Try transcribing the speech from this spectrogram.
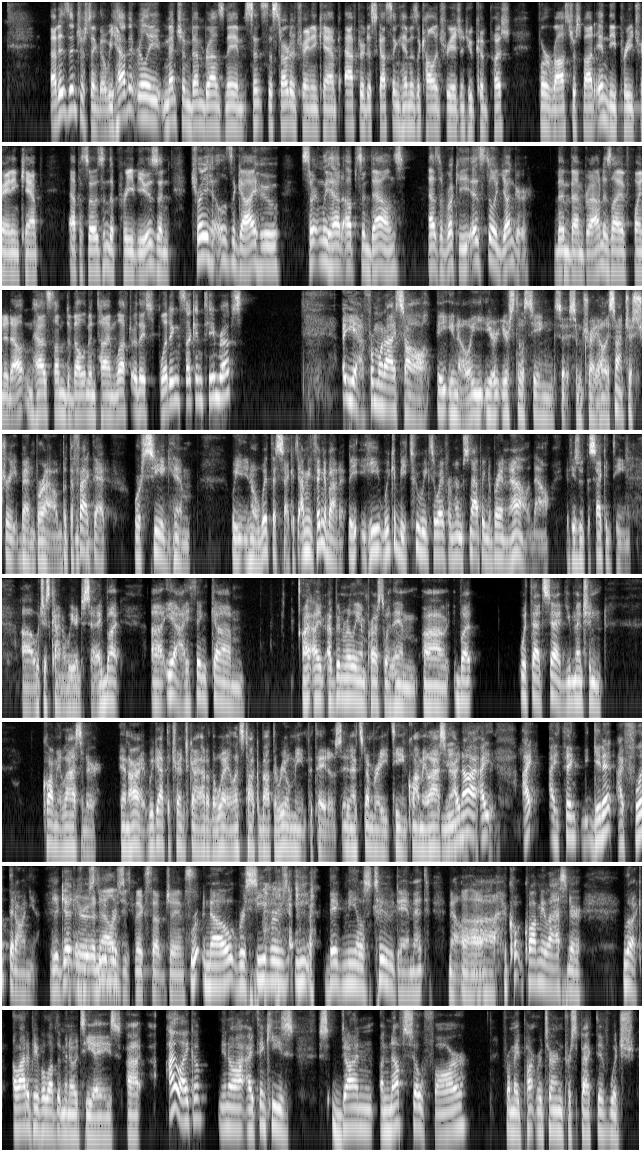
That is interesting, though. We haven't really mentioned Ben Brown's name since the start of training camp after discussing him as a college free agent who could push for a roster spot in the pre training camp episodes and the previews. And Trey Hill is a guy who certainly had ups and downs as a rookie, is still younger than Ben Brown, as I have pointed out, and has some development time left. Are they splitting second team reps? Uh, yeah, from what I saw, you know, you're you're still seeing some trail. It's not just straight Ben Brown, but the mm-hmm. fact that we're seeing him, you know, with the second. I mean, think about it. He we could be two weeks away from him snapping to Brandon Allen now if he's with the second team, uh, which is kind of weird to say. But uh, yeah, I think um, I, have been really impressed with him. Uh, but with that said, you mentioned Kwamie Lassiter. And all right, we got the trench guy out of the way. Let's talk about the real meat and potatoes. And it's number 18, Kwamie Lassiter. Meat. I know I I I think get it? I flipped it on you. You're getting your analogies mixed up, James. Re- no, receivers eat big meals too, damn it. No. Uh-huh. Uh, Kwamie Lassiter. Look, a lot of people love them in OTAs. Uh, I like him. You know, I, I think he's done enough so far from a punt return perspective, which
